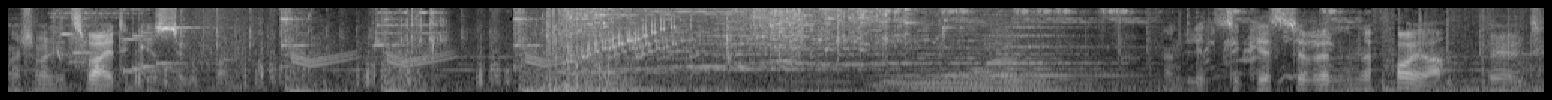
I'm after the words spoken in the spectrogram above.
Mal schon mal die zweite Kiste gefunden. Und die letzte Kiste wird in der Feuerwelt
